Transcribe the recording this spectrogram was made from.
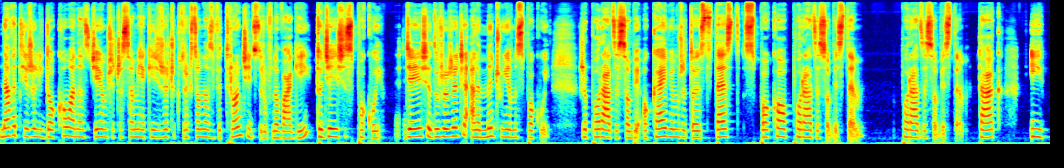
Nawet jeżeli dookoła nas dzieją się czasami jakieś rzeczy, które chcą nas wytrącić z równowagi, to dzieje się spokój. Dzieje się dużo rzeczy, ale my czujemy spokój, że poradzę sobie, ok, wiem, że to jest test, spoko, poradzę sobie z tym. Poradzę sobie z tym, tak? I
